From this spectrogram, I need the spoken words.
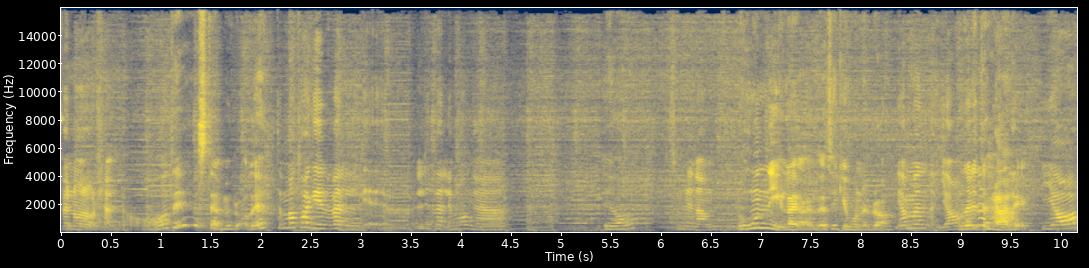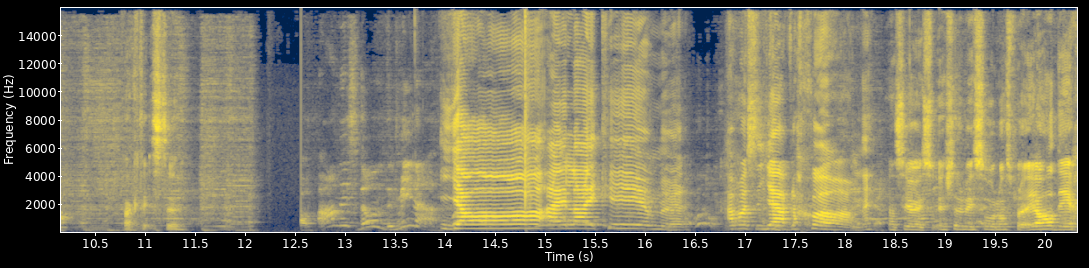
för några år sedan. Ja, det stämmer bra det. De har tagit väldigt, väldigt många Ja. som redan... Men hon gillar jag ändå. Jag tycker hon är bra. Ja men ja, Hon är lite bra. härlig. Ja. Faktiskt. Ja, I like him! Han var så jävla skön. Alltså jag, är så, jag känner mig så lost på det. Ja, det är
